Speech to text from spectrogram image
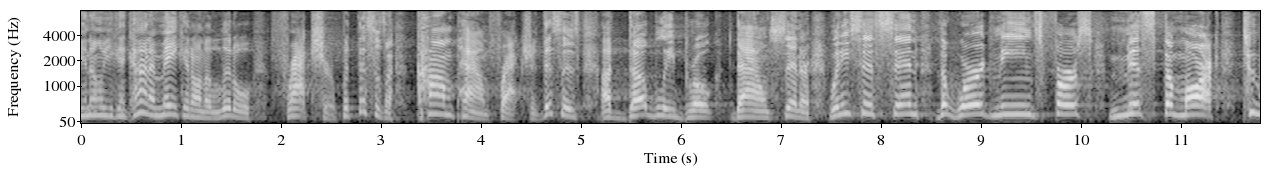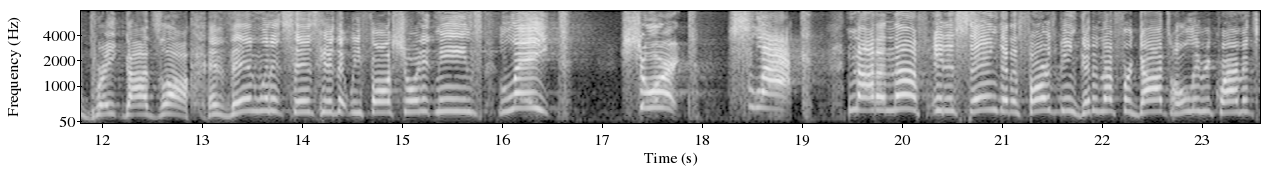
You know, you can kind of make it on a little fracture, but this is a compound fracture. This is a doubly broke down sinner. When he says sin, the word means first miss the mark, to break God's law. And then when it says here that we fall short, it means late, short, slack not enough. It is saying that as far as being good enough for God's holy requirements,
